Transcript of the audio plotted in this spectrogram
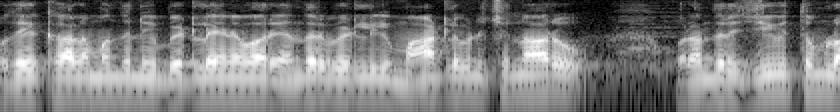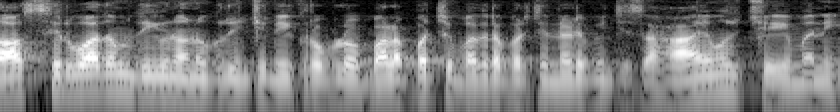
ఉదయకాలం ముందు నీ బిడ్డలైన వారు ఎందరు బిడ్డలు ఈ మాటలు వినుచున్నారు? వారందరి జీవితంలో ఆశీర్వాదం దీవుని అనుగ్రహించి నీ కృపలో బలపరిచి భద్రపరిచి నడిపించి సహాయములు చేయమని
